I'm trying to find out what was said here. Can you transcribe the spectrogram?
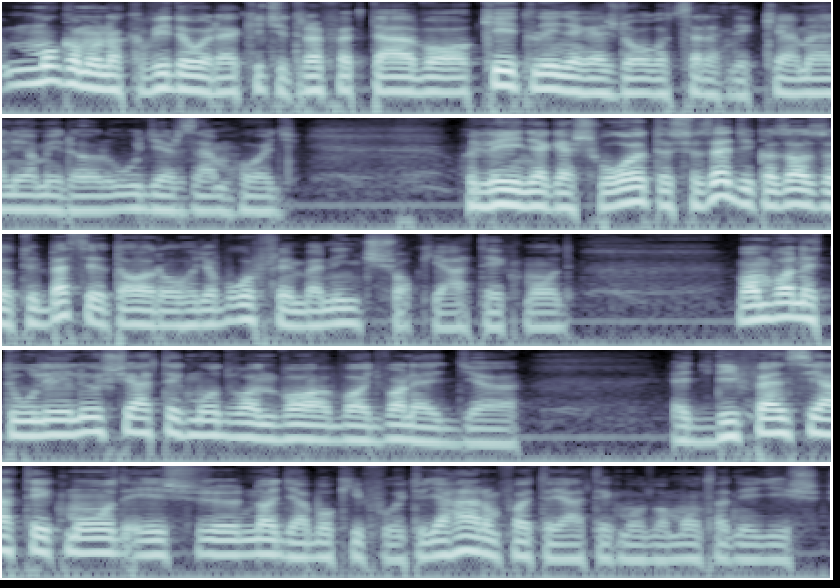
Magamonak a videóra kicsit reflektálva két lényeges dolgot szeretnék kiemelni, amiről úgy érzem, hogy, hogy lényeges volt, és az egyik az az volt, hogy beszélt arról, hogy a Warframe-ben nincs sok játékmód. Van, van egy túlélős játékmód, van, vagy van egy, egy defense játékmód, és nagyjából kifújt. Ugye háromfajta játékmód van, mondhatni így is.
